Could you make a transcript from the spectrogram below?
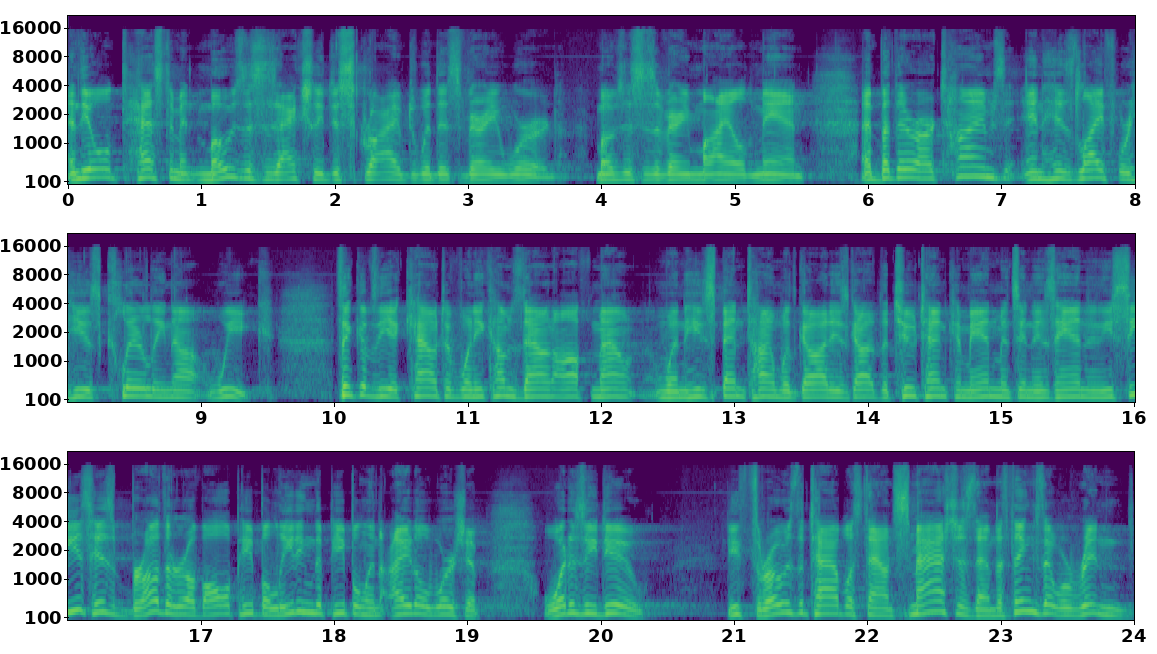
In the Old Testament, Moses is actually described with this very word. Moses is a very mild man. Uh, but there are times in his life where he is clearly not weak. Think of the account of when he comes down off Mount, when he's spent time with God. He's got the two Ten Commandments in his hand, and he sees his brother of all people leading the people in idol worship. What does he do? He throws the tablets down, smashes them, the things that were written,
